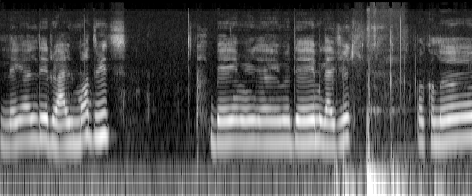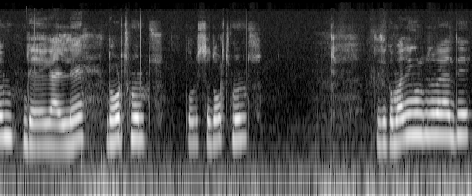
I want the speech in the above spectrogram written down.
ile geldi. Real Madrid. B'ye mi, D'ye mi gelecek? Bakalım. D'ye geldi. Dortmund. Borussia Dortmund. Atletico Madrid grubuna geldi.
